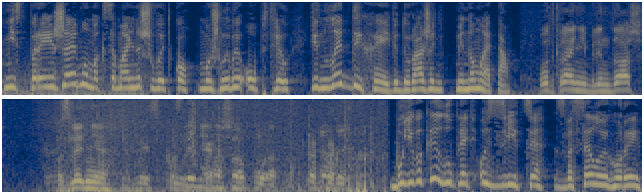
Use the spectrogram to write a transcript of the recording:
Міст переїжджаємо максимально швидко. Можливий обстріл. Він ледь дихає від уражень міномета. Вот крайний блиндаж. Последняя, последняя наша опора. Бойовики луплять ось звідси, з веселої гори.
